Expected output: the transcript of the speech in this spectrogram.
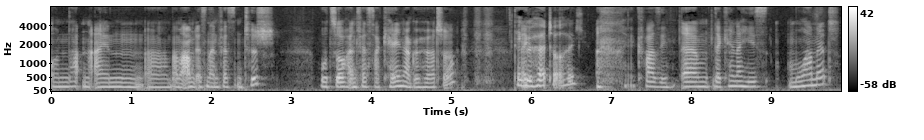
und hatten einen, äh, beim Abendessen einen festen Tisch, wozu auch ein fester Kellner gehörte. Der gehörte äh, euch? Quasi. Ähm, der Kellner hieß Mohammed.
